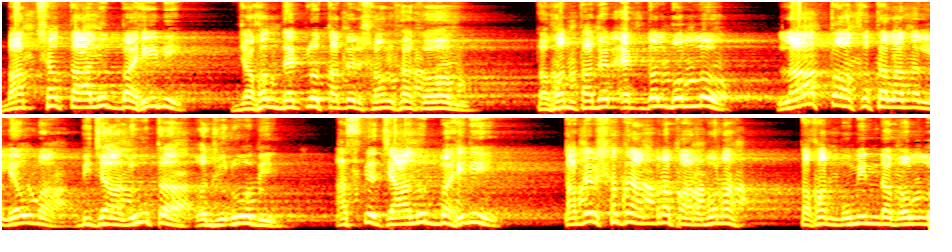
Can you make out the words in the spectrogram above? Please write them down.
বাদশাহ তালুদ বাহিনী যখন দেখল তাদের সংখ্যা কম, তখন তাদের একদল বলল, লা তাকাতালানাল ইয়াউমা বিজালুতা ওয়া জুনুদি। আজকে জালুদ বাহিনী তাদের সাথে আমরা পারব না। তখন মুমিনরা বলল,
